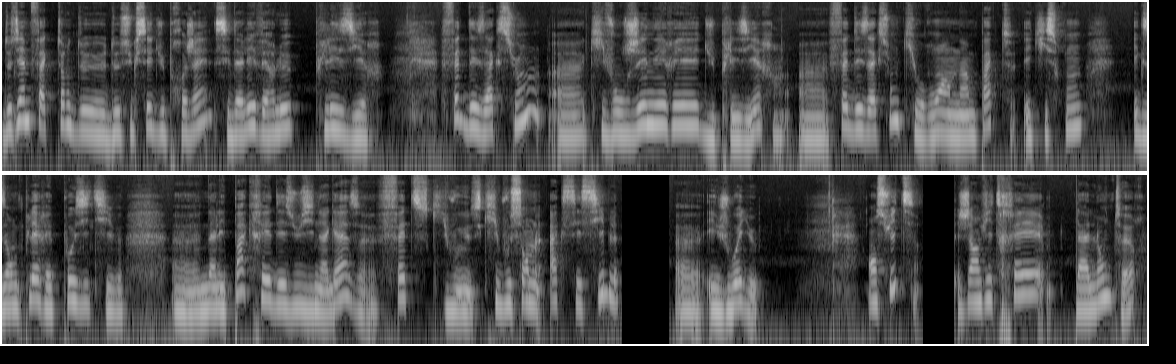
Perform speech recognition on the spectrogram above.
Deuxième facteur de succès du projet, c'est d'aller vers le plaisir. Faites des actions euh, qui vont générer du plaisir. Euh, faites des actions qui auront un impact et qui seront exemplaires et positives. Euh, n'allez pas créer des usines à gaz. Faites ce qui vous, semble accessible et joyeux. Ensuite, j'inviterai la lenteur,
